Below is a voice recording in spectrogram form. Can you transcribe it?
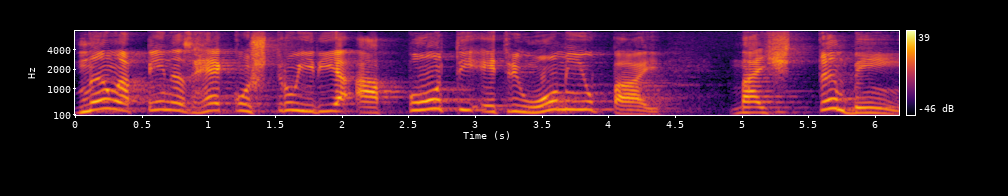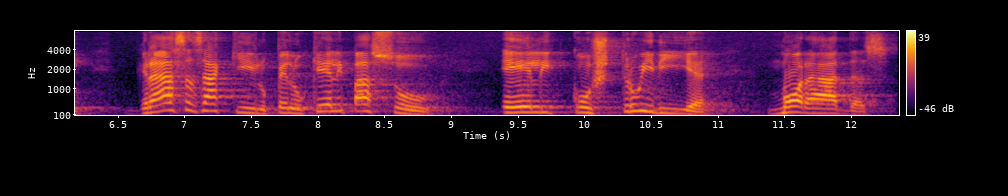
não apenas reconstruiria a ponte entre o homem e o Pai, mas também, graças àquilo pelo que ele passou, ele construiria moradas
